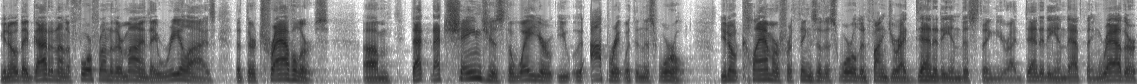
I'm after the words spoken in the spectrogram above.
You know, they've got it on the forefront of their mind. They realize that they're travelers. Um, that, that changes the way you operate within this world. You don't clamor for things of this world and find your identity in this thing, your identity in that thing. Rather,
